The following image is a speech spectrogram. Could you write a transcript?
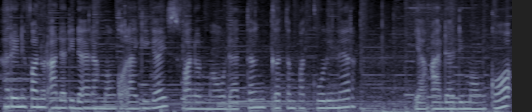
Hari ini Fanur ada di daerah Mongkok lagi guys. Fanur mau datang ke tempat kuliner Yang ada di Mongkok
